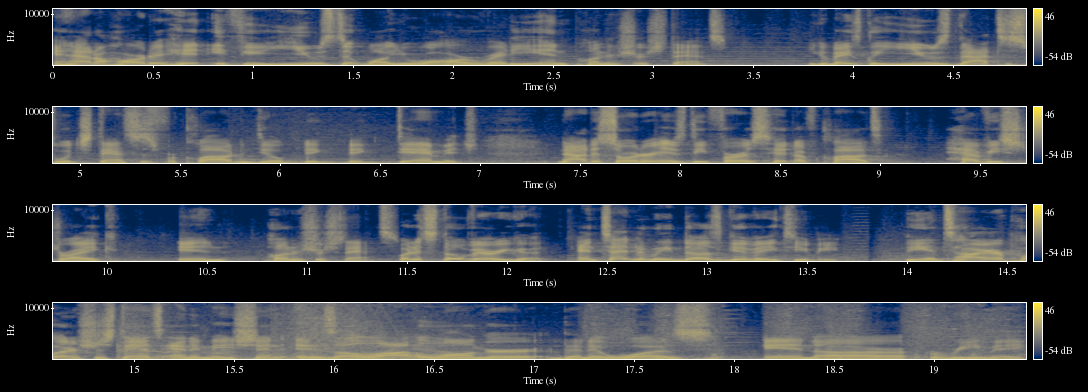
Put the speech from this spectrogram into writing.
and had a harder hit if you used it while you were already in Punisher stance. You can basically use that to switch stances for Cloud and deal big, big damage. Now Disorder is the first hit of Cloud's Heavy Strike in Punisher stance, but it's still very good and technically does give ATB. The entire Punisher stance animation is a lot longer than it was in a Remake.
